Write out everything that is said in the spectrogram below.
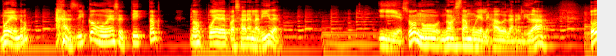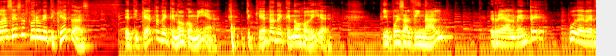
Bueno, así como ese TikTok nos puede pasar en la vida. Y eso no, no está muy alejado de la realidad. Todas esas fueron etiquetas. Etiquetas de que no comía. Etiquetas de que no jodía. Y pues al final, realmente puede, ver,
